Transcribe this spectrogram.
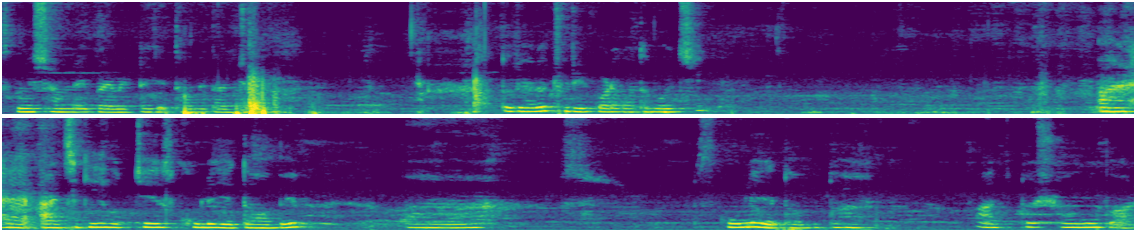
স্কুলের সামনে প্রাইভেটটা যেতে হবে, তার জন্য। তো চলো ছুটির পরে কথা বলছি। আর হ্যাঁ আজকে হচ্ছে স্কুলে যেতে হবে। স্কুলে যেতে হবে তো হ্যাঁ। আজ তো শনিবার।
